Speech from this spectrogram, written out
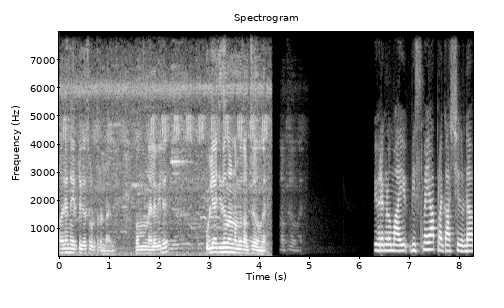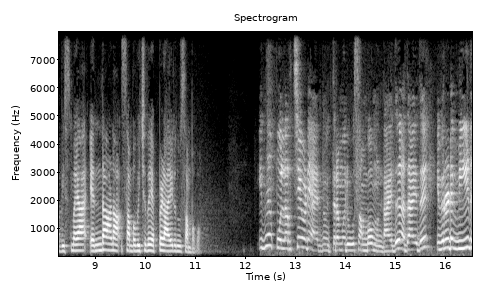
അവരെ നേരിട്ട് കേസ് കൊടുത്തിട്ടുണ്ടായിരുന്നു. അപ്പം നിലവിൽ പുള്ളിയാ ചെയ്തെന്നാണ് നമുക്ക് സംശയം തോന്നുന്നത്. വിവരങ്ങളുമായി വിസ്മയ പ്രകാശിച്ചിട്ടുണ്ട്. വിസ്മയ എന്താണ് സംഭവിച്ചത്? എപ്പോഴായിരുന്നു സംഭവം? ഇന്ന് പുലർച്ചെയോടെ ആയിരുന്നു ഇത്തരം ഒരു സംഭവം ഉണ്ടായത്. അതായത് ഇവരുടെ വീട്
